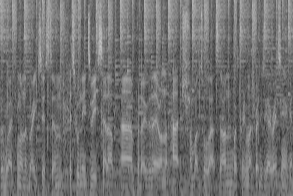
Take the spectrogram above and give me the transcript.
We're working on the brake system. This will need to be set up and put over there on the patch and once all that's done we're pretty much ready to go racing again.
